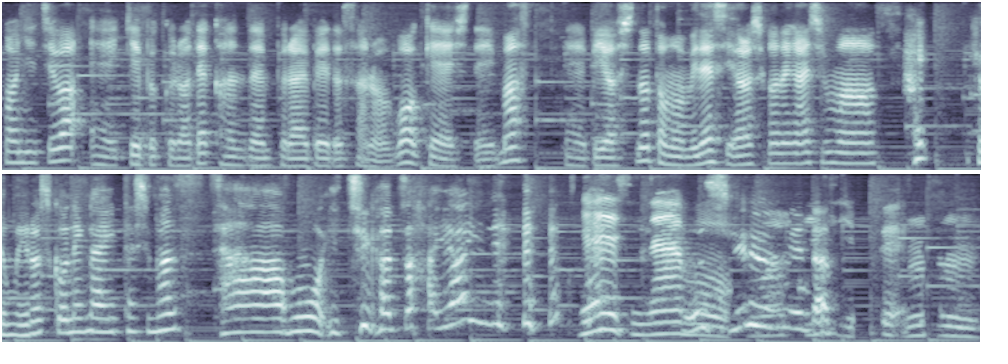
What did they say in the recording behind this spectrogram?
こんにちは、池袋で完全プライベートサロンを経営しています、えー美容師のともみです。よろしくお願いします。はい、今日もよろしくお願いいたします。さあ、もう1月早いね。いやですね。もう5週目だって、うんうん。明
